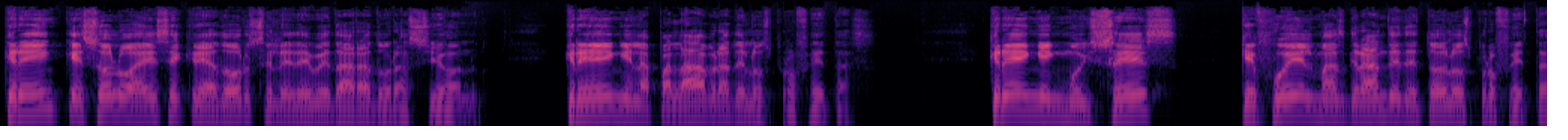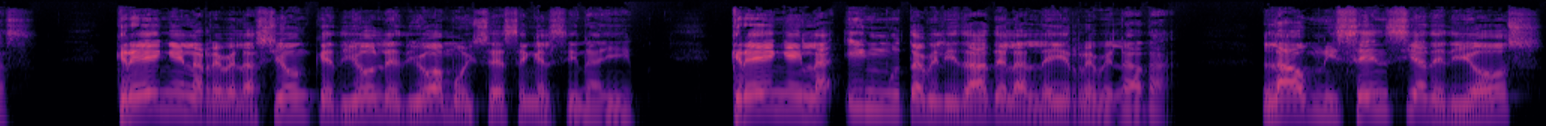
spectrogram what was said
Creen que solo a ese creador se le debe dar adoración. Creen en la palabra de los profetas. Creen en Moisés, que fue el más grande de todos los profetas. Creen en la revelación que Dios le dio a Moisés en el Sinaí creen en la inmutabilidad de la ley revelada, la omnisencia de Dios,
